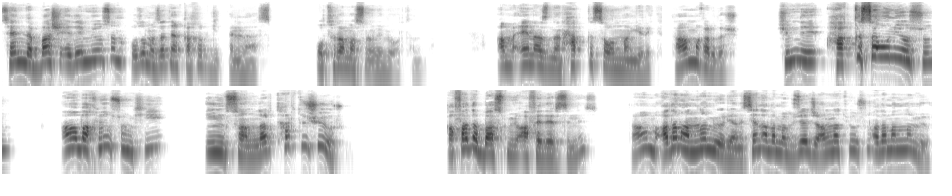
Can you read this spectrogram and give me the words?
sen de baş edemiyorsan o zaman zaten kalkıp gitmen lazım. Oturamazsın öyle bir ortamda. Ama en azından hakkı savunman gerekir. Tamam mı kardeş? Şimdi hakkı savunuyorsun ama bakıyorsun ki insanlar tartışıyor. Kafa da basmıyor affedersiniz. Tamam mı? Adam anlamıyor yani. Sen adama güzelce anlatıyorsun adam anlamıyor.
